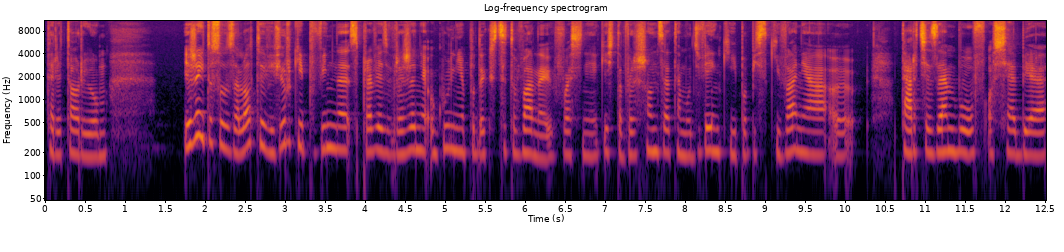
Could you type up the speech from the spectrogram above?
terytorium? Jeżeli to są zaloty, wiewiórki powinny sprawiać wrażenie ogólnie podekscytowanych, właśnie jakieś towarzyszące temu dźwięki, popiskiwania, e, tarcie zębów o siebie,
